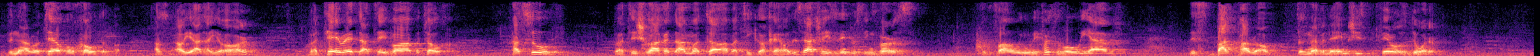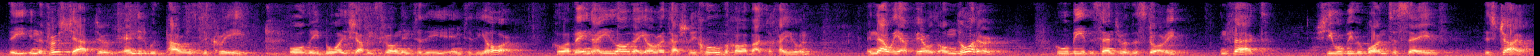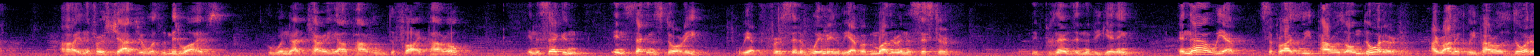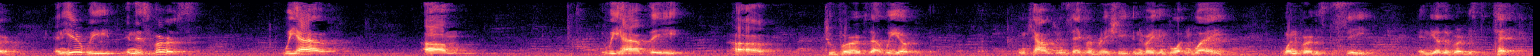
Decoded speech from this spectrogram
V'narotel Chotz al Hayar, Vateret ateva b'toch hasuv, v'tishlachet amata vatikachel. This actually is an interesting verse for the following week. First of all, we have this Bat Paro. Doesn't have a name. She's Pharaoh's daughter. The, in the first chapter, ended with Paro's decree: all the boys shall be thrown into the into the Or. And now we have Pharaoh's own daughter, who will be at the center of the story. In fact, she will be the one to save this child. Uh, in the first chapter, it was the midwives who were not carrying out Paro, who defied Paro. In the second, in the second story, we have the first set of women. We have a mother and a sister. They present in the beginning, and now we have surprisingly Paro's own daughter. Ironically, Paro's daughter. And here we, in this verse, we have um, we have the uh, two verbs that we uh, encounter in Sefer Breshit in a very important way. One verb is to see, and the other verb is to take.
